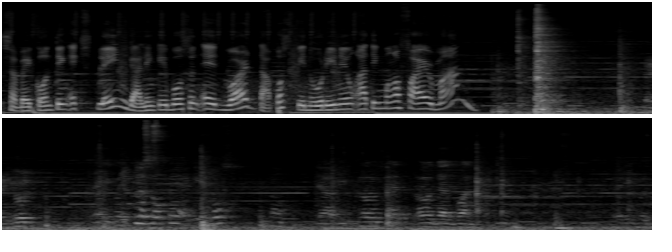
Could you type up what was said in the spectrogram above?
Sabay konting explain galing kay Boson Edward tapos pinuri na yung ating mga fireman. Very good. Very close, okay? I close? No. Yeah, we close that. Oh, that one. Very good.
